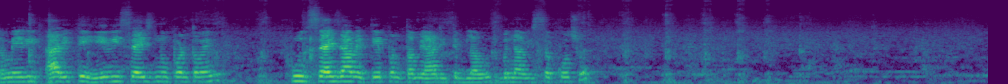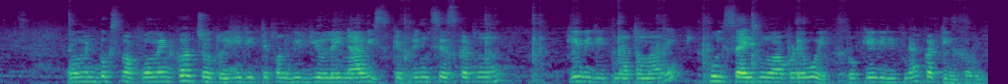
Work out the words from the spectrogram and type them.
તમે આ રીતે હેવી સાઈઝનું પણ તમે ફૂલ સાઇઝ આવે તે પણ તમે આ રીતે બ્લાઉઝ બનાવી શકો છો. કોમેન્ટ બોક્સમાં કોમેન્ટ કરજો તો એ રીતે પણ વીડિયો લઈને આવીશ કે પ્રિન્સેસ કટનું કેવી રીતના તમારે ફૂલ સાઇઝનું આપણે હોય તો કેવી રીતના કટિંગ કરવું?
